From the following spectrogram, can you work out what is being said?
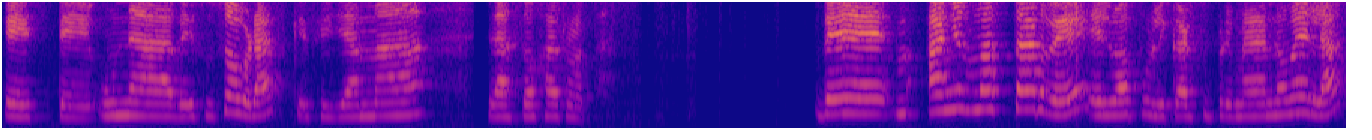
este, una de sus obras que se llama Las hojas rotas. De años más tarde, él va a publicar su primera novela,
